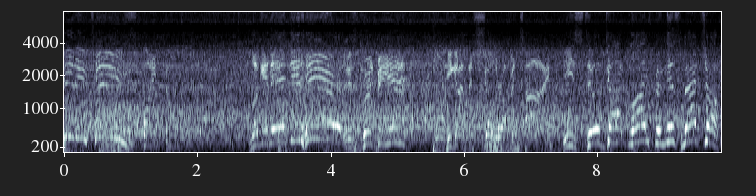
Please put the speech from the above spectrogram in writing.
DDT. Spiked him. Looking to end. Could be it. He got the shoulder up in time. He's still got life in this matchup.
